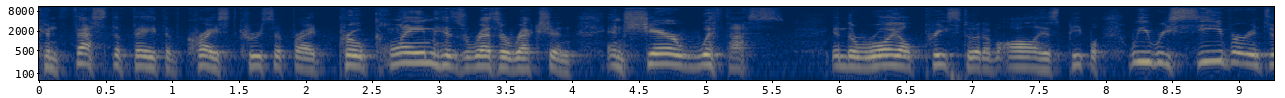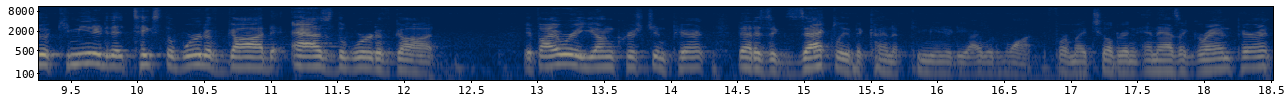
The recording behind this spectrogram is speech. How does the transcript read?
Confess the faith of Christ crucified, proclaim his resurrection, and share with us in the royal priesthood of all his people. We receive her into a community that takes the word of God as the word of God. If I were a young Christian parent, that is exactly the kind of community I would want for my children. And as a grandparent,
